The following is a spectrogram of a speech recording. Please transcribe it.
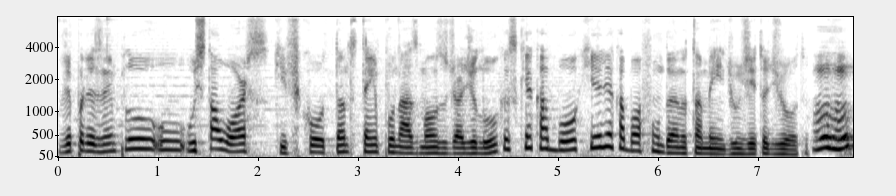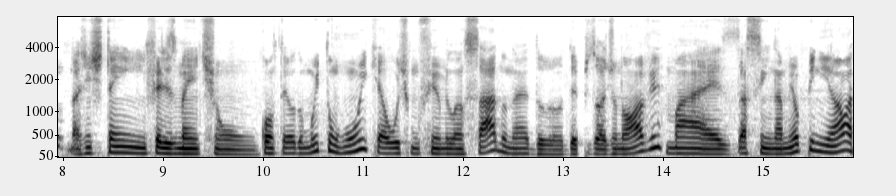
ver, por exemplo, o, o Star Wars, que ficou tanto tempo nas mãos do George Lucas que acabou que ele acabou afundando também de um jeito ou de outro. Uhum. A gente tem, infelizmente, um conteúdo muito ruim, que é o último filme lançado, né, do, do episódio 9. Mas, assim, na minha opinião,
